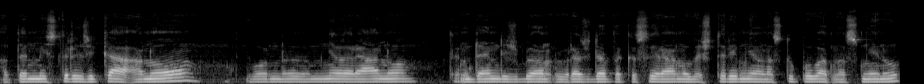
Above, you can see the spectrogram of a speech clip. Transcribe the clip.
a ten mistr říká ano, on měl ráno, ten den, když byla vražda, tak asi ráno ve čtyři měl nastupovat na směnu.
